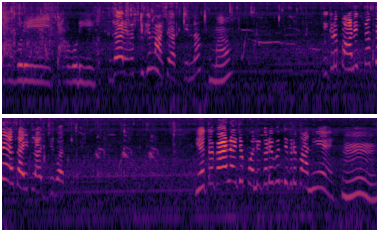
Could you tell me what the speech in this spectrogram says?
ठागुडी ठागुडी दर किती मासे असतील ना? मग? इकडे पाणीच नसतं या साईडला अजिबात. हे तर काय नाही जे पलीकडे पण तिकडे पाणी आहे. हम्म.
